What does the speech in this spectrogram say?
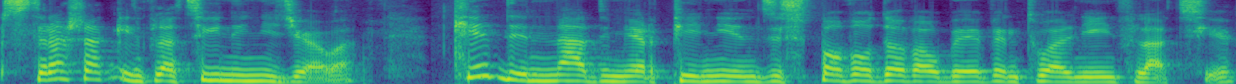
straszak inflacyjny nie działa. Kiedy nadmiar pieniędzy spowodowałby ewentualnie inflację?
